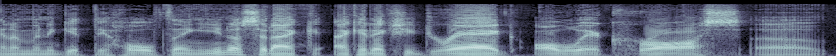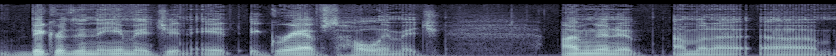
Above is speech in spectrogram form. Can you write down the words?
and I'm going to get the whole thing. You notice that I, I could actually drag all the way across uh, bigger than the image and it, it grabs the whole image. I'm going to I'm going to um,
